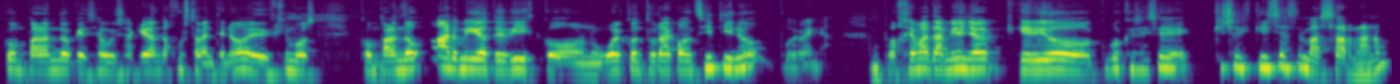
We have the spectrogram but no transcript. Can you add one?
comparando que se usa quedando justamente, ¿no? Dijimos comparando Army of the Dead con Welcome to Raccoon City, ¿no? Pues venga. Pues Gema también yo he querido, ¿cómo es que se dice? Quiso, quiso hacer más sarna, ¿no?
